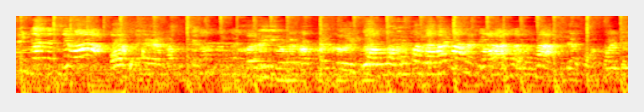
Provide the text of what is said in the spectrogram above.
ซิงเกิลนั้นชื่อว่าก้อนแอร์ครับ เคยได้ยินไหมครับไม่เคยลองลองให้ฟังลองให้ฟังหน่อยสิคะเสริมค่ะเรียกสอนก้อยได้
